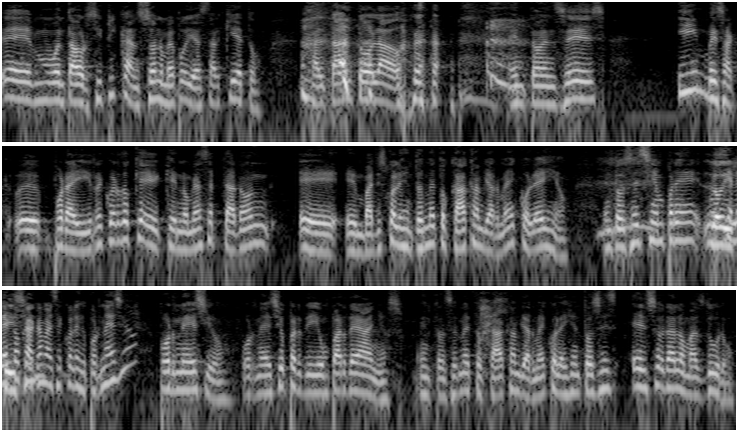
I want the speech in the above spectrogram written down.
eh, montadorcito y cansón, no me podía estar quieto. Saltaba en todo lado. Entonces, y me eh, por ahí recuerdo que, que no me aceptaron eh, en varios colegios, entonces me tocaba cambiarme de colegio. Entonces siempre lo ¿Por qué difícil... le tocaba cambiarse de colegio? ¿Por necio? Por necio, por necio perdí un par de años, entonces me tocaba cambiarme de colegio, entonces eso era lo más duro,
